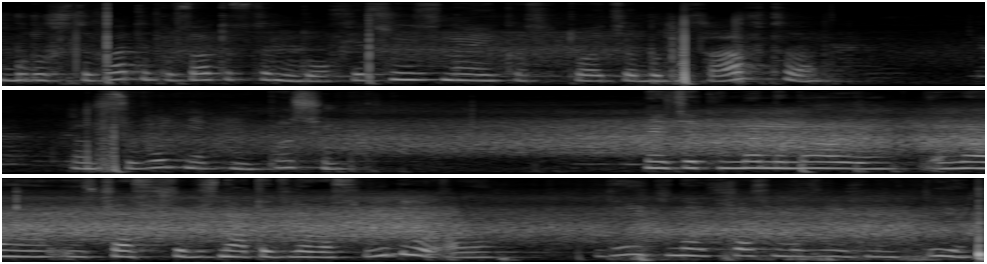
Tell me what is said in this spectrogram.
буду встигати, бо завтра стендоф. Я ще не знаю, яка ситуація буде завтра. А сьогодні, як ми бачимо, навіть як в мене мало, мало і часу, щоб зняти для вас відео, але деякі навіть час можу знайти.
